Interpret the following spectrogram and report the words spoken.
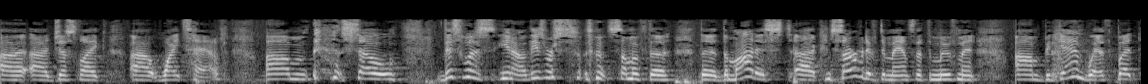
uh, uh, just like uh, whites have. Um, so this was, you know, these were some of the the, the modest conservative demands that the movement um, began with. But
